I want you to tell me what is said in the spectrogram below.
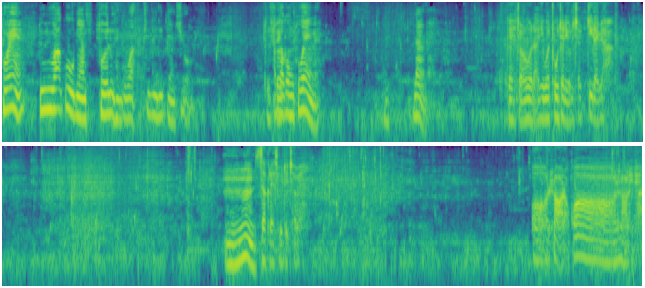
ဆွဲရင်သူကကိုယ်ပြန်ဆွဲလို့ရှင်ကိုကဖြည်းဖြည်းလေးပြန်လျှော့သူဆွဲအကောင်ဆွဲရင်လေလမ်းကဲကျွန်တော်တို့ကဒါရေပွဲထိုးချက်တွေကိုတစ်ချက်ကြည့်လိုက်ဗျာอืมสักเลยสุดจะไป အော်လှတော့ကွာလှလိုက်တာ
